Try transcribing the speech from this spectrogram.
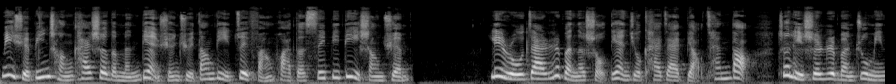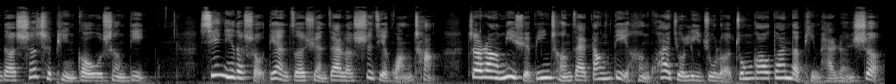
蜜雪冰城开设的门店选取当地最繁华的 CBD 商圈，例如在日本的首店就开在表参道，这里是日本著名的奢侈品购物圣地。悉尼的首店则选在了世界广场，这让蜜雪冰城在当地很快就立住了中高端的品牌人设。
